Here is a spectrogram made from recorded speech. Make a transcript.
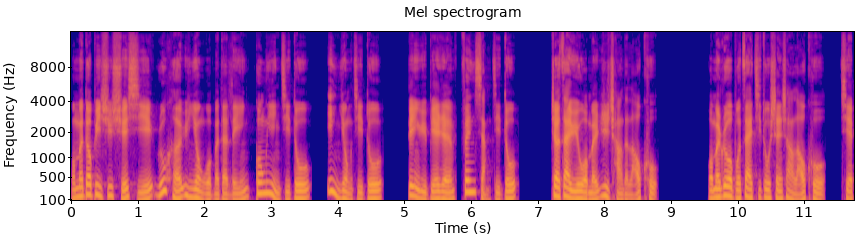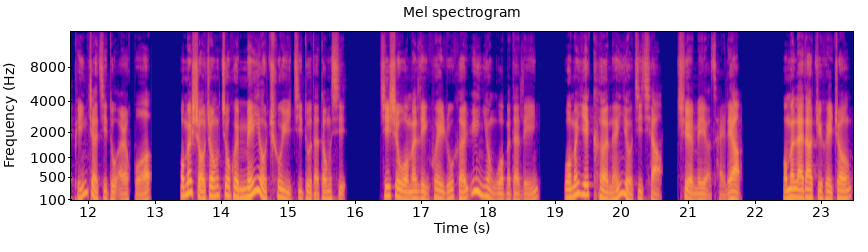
我们都必须学习如何运用我们的灵供应基督、应用基督，并与别人分享基督。这在于我们日常的劳苦。我们若不在基督身上劳苦，且凭着基督而活，我们手中就会没有出于基督的东西。即使我们领会如何运用我们的灵，我们也可能有技巧，却没有材料。我们来到聚会中，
